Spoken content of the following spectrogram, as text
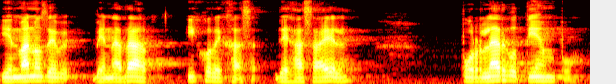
y en manos de Benadab, hijo de, Hazael, por largo tiempo.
